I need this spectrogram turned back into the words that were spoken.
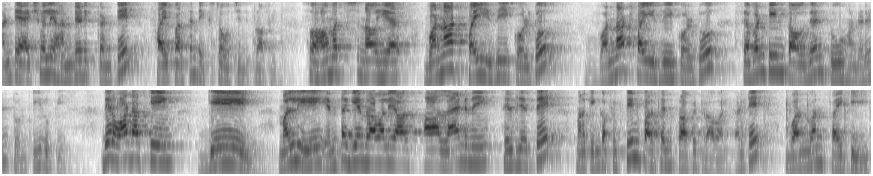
అంటే యాక్చువల్లీ హండ్రెడ్ కంటే ఫైవ్ పర్సెంట్ ఎక్స్ట్రా వచ్చింది profit so how much now here one nought five is equal to one nought five is equal to seventeen thousand two hundred and twenty rupees they're what asking gain మళ్ళీ ఎంత గెయిన్ రావాలి? ఆ- ఆ ల్యాండ్ని సెల్ చేస్తే మనకి ఇంకా ఫిఫ్టీన్ పర్సెంట్ ప్రాఫిట్ రావాలి. అంటే వన్ వన్ ఫైవ్కి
